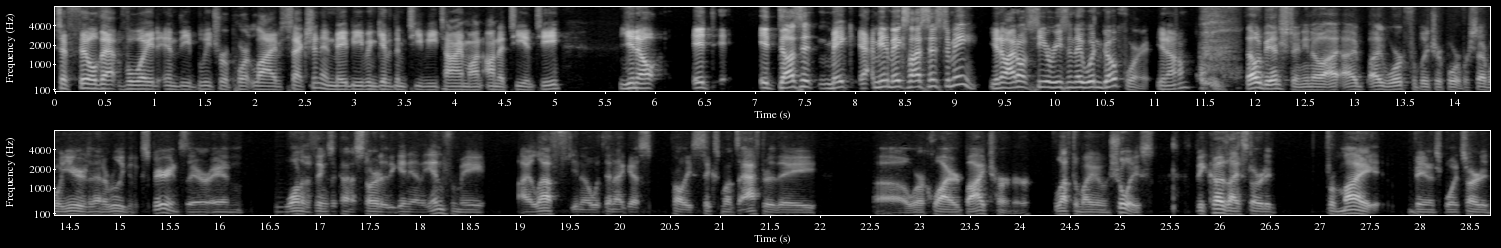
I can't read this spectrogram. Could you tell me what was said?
to fill that void in the Bleacher Report live section and maybe even give them TV time on on a TNT. You know, it it doesn't make I mean it makes a lot of sense to me. You know, I don't see a reason they wouldn't go for it, you know? That would be interesting. You know, I, I I worked for Bleacher Report for several years and had a really good experience there. And one of the things that kind of started the beginning of the end for me, I left, you know, within I guess probably six months after they uh, were acquired by Turner, left of my own choice because I started, from my vantage point, started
